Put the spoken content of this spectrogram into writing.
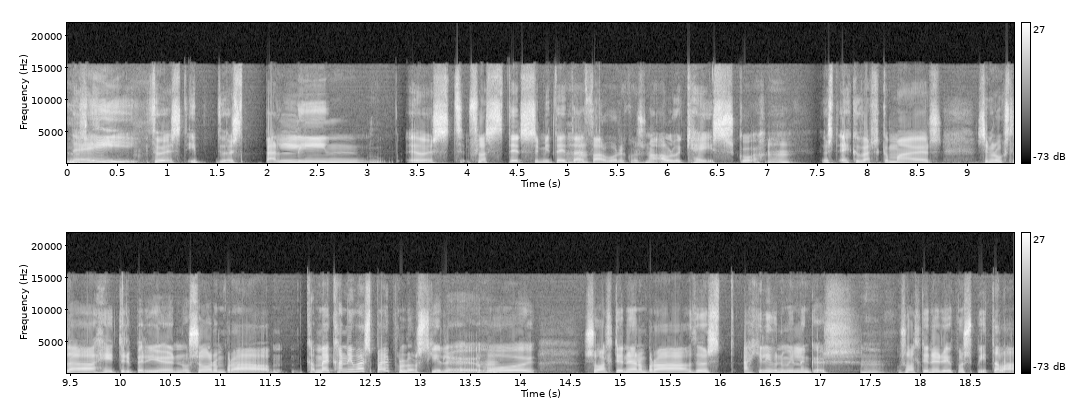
Nei, þú veist, í, þú veist Berlín, þú veist, flestir sem ég deytaði þar voru eitthvað svona alveg case, sko. Þú veist, eitthvað verkamæður sem er ókslega heitur í byrjun og svo er hann bara með kann ég verst bipolar, skilu og svo allt í henni er hann bara, þú veist, ekki lífinu mín lengur. Og svo allt í henni er upp á spítala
